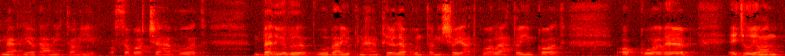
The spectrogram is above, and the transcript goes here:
megnyilvánítani a szabadságot, belülről próbáljuk meg lebontani saját korlátainkat, akkor egy olyan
